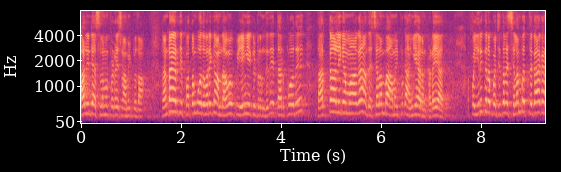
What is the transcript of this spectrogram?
ஆல் இந்தியா சிலம்ப ஃபெடரேஷன் அமைப்பு தான். ரெண்டாயிரத்தி பத்தொம்போது வரைக்கும் அந்த அமைப்பு இயங்கிக்கிட்டு இருந்தது. தற்போது தற்காலிகமாக அந்த சிலம்ப அமைப்புக்கு அங்கீகாரம் கிடையாது. அப்போ இருக்கிற பட்சத்தில் சிலம்பத்துக்காக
